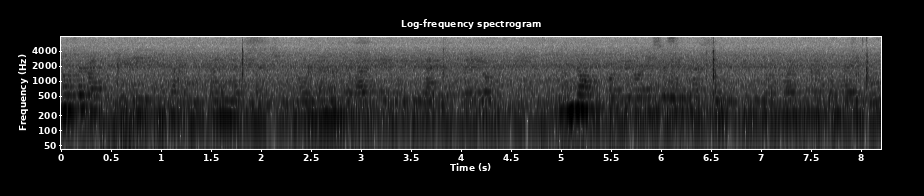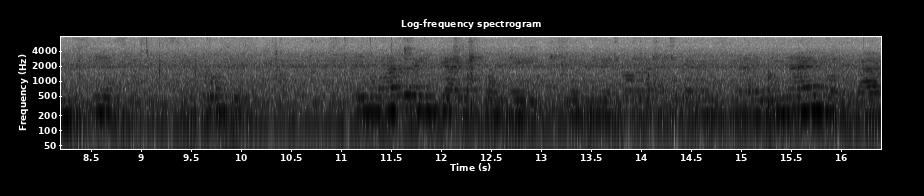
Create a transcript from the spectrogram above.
no se va a querer ir a la montaña de la chinola, no se va a querer ir al guerrero, no, porque no les deja sentido, no hay una toma de conciencia. Entonces, en más de 20 años donde el director de la Facultad de Medicina de un año de dar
